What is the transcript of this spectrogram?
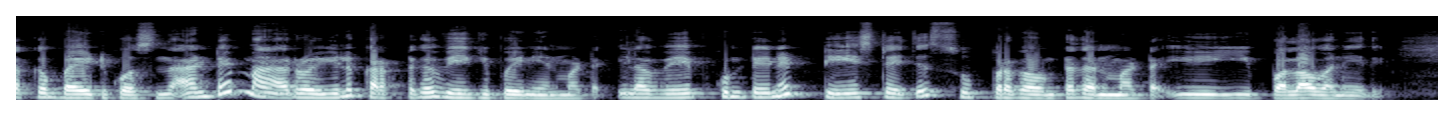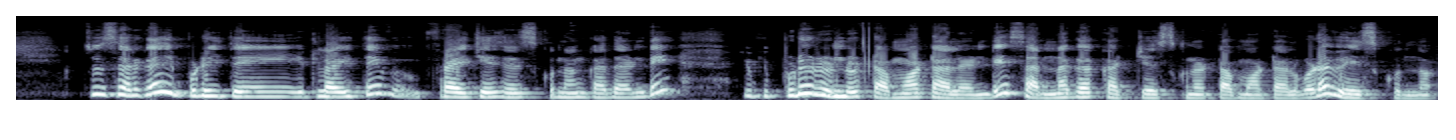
చక్కగా బయటకు వస్తుంది. అంటే మన రొయ్యలు కరెక్ట్గా వేగిపోయినాయి అనమాట ఇలా వేపుకుంటేనే టేస్ట్ అయితే సూపర్గా ఉంటుంది ఈ ఈ పొలావ్ అనేది. చూసారుగా కదా ఇప్పుడు అయితే ఇట్లా అయితే ఫ్రై చేసేసుకున్నాం కదండి. ఇప్పుడు రెండు టమాటాలు అండి సన్నగా కట్ చేసుకున్న టమాటాలు కూడా వేసుకుందాం.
